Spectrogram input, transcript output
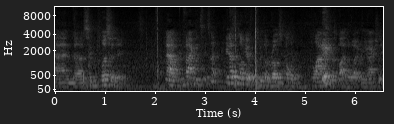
and uh, simplicity. Now, in fact, it's, it's not, he doesn't look at it with the rose-colored glasses, by the way. When you actually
